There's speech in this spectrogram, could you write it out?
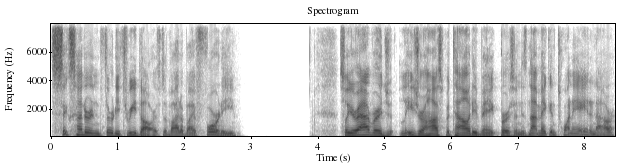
$633 divided by 40. So your average leisure hospitality person is not making 28 an hour,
